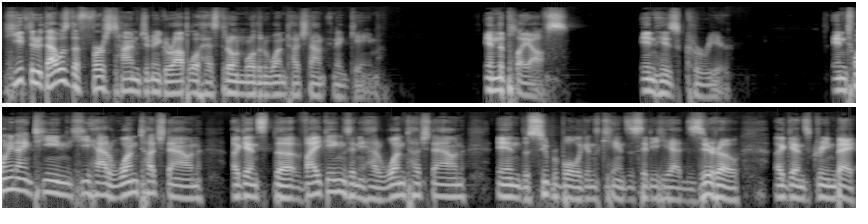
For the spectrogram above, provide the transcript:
He threw. That was the first time Jimmy Garoppolo has thrown more than one touchdown in a game in the playoffs in his career. In 2019, he had one touchdown against the Vikings, and he had one touchdown in the Super Bowl against Kansas City. He had zero against Green Bay,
